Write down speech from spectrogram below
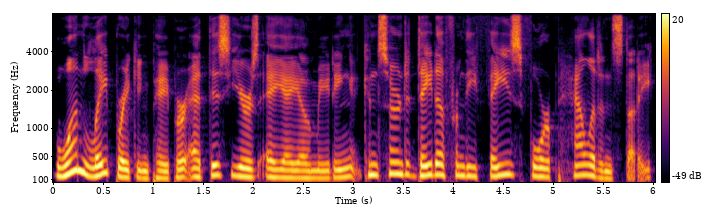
One late breaking paper at this year's AAO meeting concerned data from the Phase 4 Paladin study,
